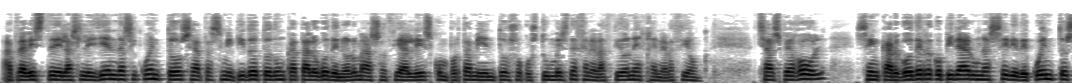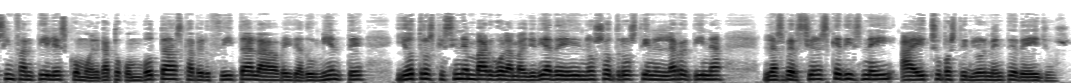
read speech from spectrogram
A través de las leyendas y cuentos se ha transmitido todo un catálogo de normas sociales, comportamientos o costumbres de generación en generación. Charles Perrault se encargó de recopilar una serie de cuentos infantiles como El gato con botas, Caperucita, La bella durmiente y otros que, sin embargo, la mayoría de nosotros tienen en la retina las versiones que Disney ha hecho posteriormente de ellos.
